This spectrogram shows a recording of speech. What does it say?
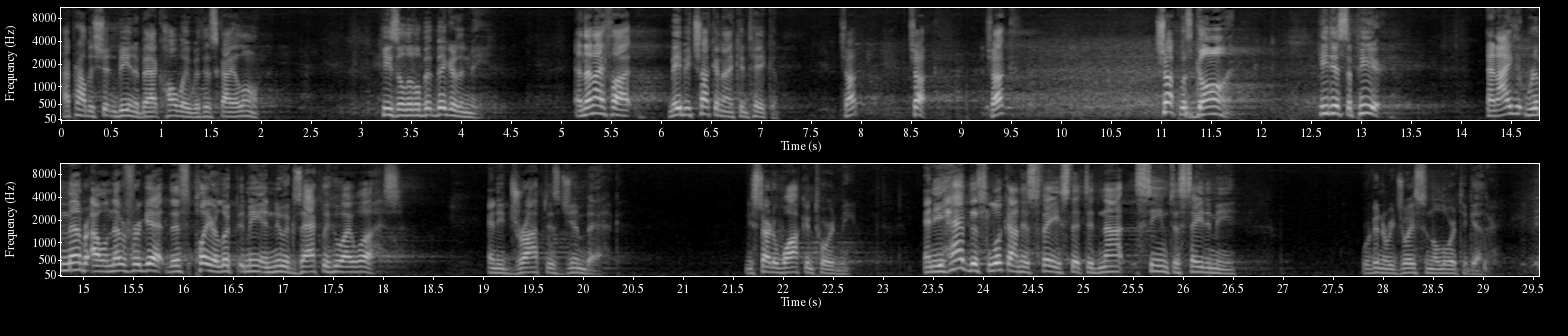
I probably shouldn't be in a back hallway with this guy alone. He's a little bit bigger than me. And then I thought, maybe Chuck and I can take him. Chuck? Chuck? Chuck? Chuck was gone. He disappeared. And I remember, I will never forget, this player looked at me and knew exactly who I was. And he dropped his gym bag. And he started walking toward me. And he had this look on his face that did not seem to say to me, We're going to rejoice in the Lord together.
